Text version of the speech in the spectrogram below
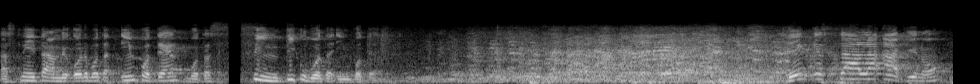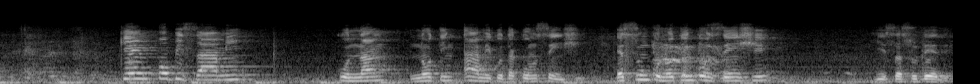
As nem também ora bota impotente, bota sentir que bota impotente. Tem que sala aqui, não? Quem que não, tem amigo da consciência? É um que não tem consciência, isso sucede.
